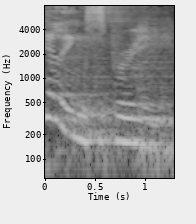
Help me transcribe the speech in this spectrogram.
Killing spree.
